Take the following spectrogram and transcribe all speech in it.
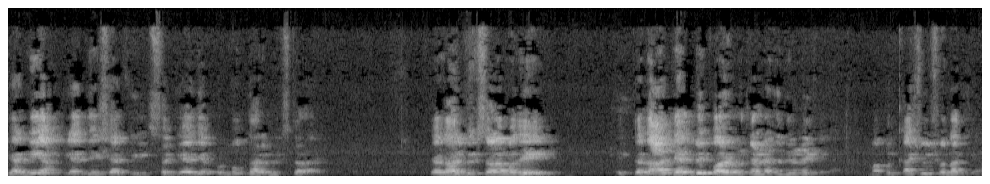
यांनी आपल्या देशातील सगळ्या जे प्रमुख धार्मिक स्थळ आहेत त्या धार्मिक स्थळामध्ये एक त्याचा आध्यात्मिक कॉरिडॉर करण्याचा निर्णय केला. मग आपण काशी विश्वनाथ घ्या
